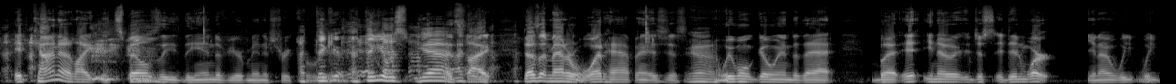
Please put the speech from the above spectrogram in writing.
it kind of like it spells the, the end of your ministry I career. think it, I think it was yeah. it's I like doesn't matter what happened. It's just Yeah. we won't go into that. But it you know it just it didn't work. You know we we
